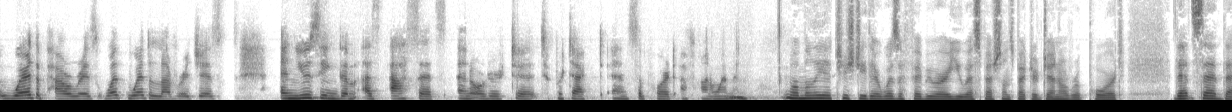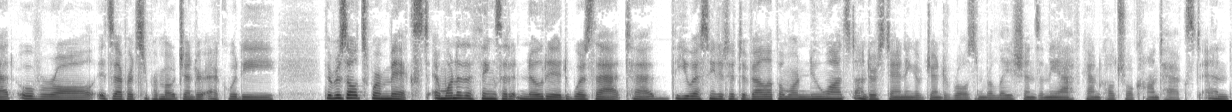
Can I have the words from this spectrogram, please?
where the power is, what where the leverage is, and using them as assets in order to to protect and support Afghan women. Well, Maliha Chishti, there was a February U.S. Special Inspector General report that said that overall its efforts to promote gender equity the results were mixed, and one of the things that it noted was that uh, the U.S. needed to develop a more nuanced understanding of gender roles and relations in the Afghan cultural context. And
